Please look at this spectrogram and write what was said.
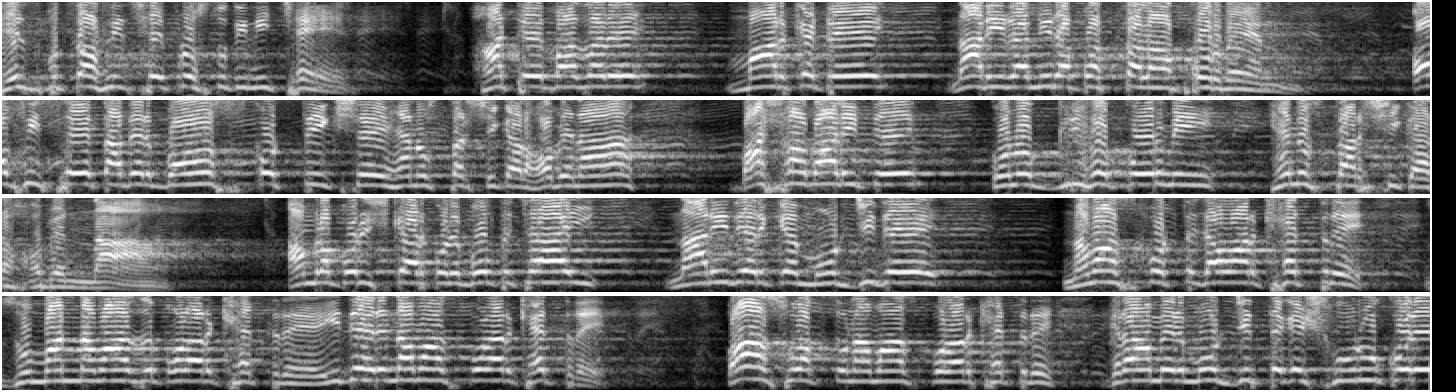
হেজবুত তাহিদ সেই প্রস্তুতি নিচ্ছে। হাটে, বাজারে, মার্কেটে নারীরা নিরাপত্তা লাভ করবেন। অফিসে তাদের বস কর্তৃক সে হেনস্থার শিকার হবে না। বাসা বাড়িতে কোনো গৃহকর্মী হেনস্থার শিকার হবেন না। আমরা পরিষ্কার করে বলতে চাই, নারীদেরকে মসজিদে নামাজ পড়তে যাওয়ার ক্ষেত্রে জুমান নামাজ পড়ার ক্ষেত্রে, ঈদের নামাজ পড়ার ক্ষেত্রে পাঁচ ওয়াক্ত নামাজ পড়ার ক্ষেত্রে গ্রামের মসজিদ থেকে শুরু করে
